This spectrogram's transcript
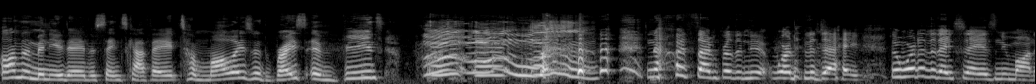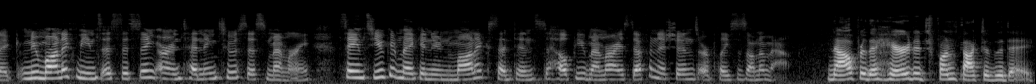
On the menu today in the Saints Cafe, tamales with rice and beans. now it's time for the new word of the day. The word of the day today is mnemonic. Mnemonic means assisting or intending to assist memory. Saints, you can make a mnemonic sentence to help you memorize definitions or places on a map. Now for the heritage fun fact of the day.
